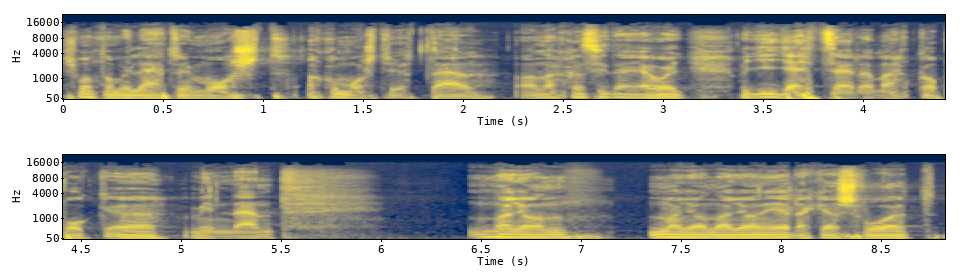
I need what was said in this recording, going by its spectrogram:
és mondtam, hogy lehet, hogy most, akkor most jött el annak az ideje, hogy, hogy így egyszerre megkapok mindent. Nagyon, nagyon-nagyon érdekes volt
